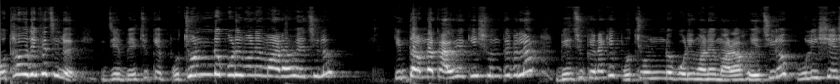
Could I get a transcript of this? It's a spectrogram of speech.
কোথাও দেখেছিলে যে বেচুকে প্রচণ্ড পরিমাণে মারা হয়েছিল? কিন্তু আমরা কালকে কি শুনতে পেলাম? বেচুকে নাকি প্রচণ্ড পরিমাণে মারা হয়েছিল, পুলিশের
